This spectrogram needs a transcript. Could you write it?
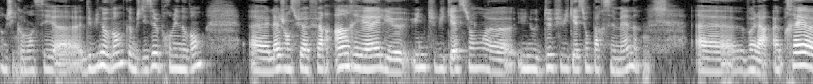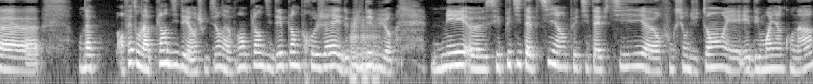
Donc j'ai commencé euh, début novembre, comme je disais, le 1er novembre. Euh, là, j'en suis à faire un réel et euh, une publication, une ou deux publications par semaine. voilà. Après, on a, en fait, on a plein d'idées. Hein. Je vous disais, on a vraiment plein d'idées, plein de projets et depuis le mmh, mmh, mmh. début. Hein. Mais c'est petit à petit, hein, petit à petit, en fonction du temps et des moyens qu'on a.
